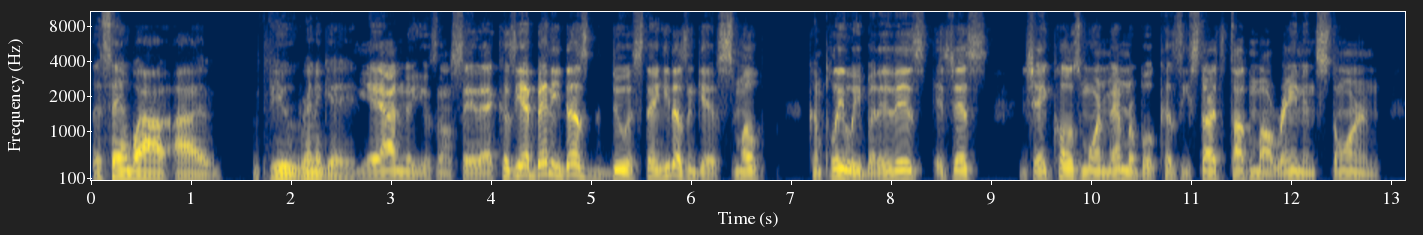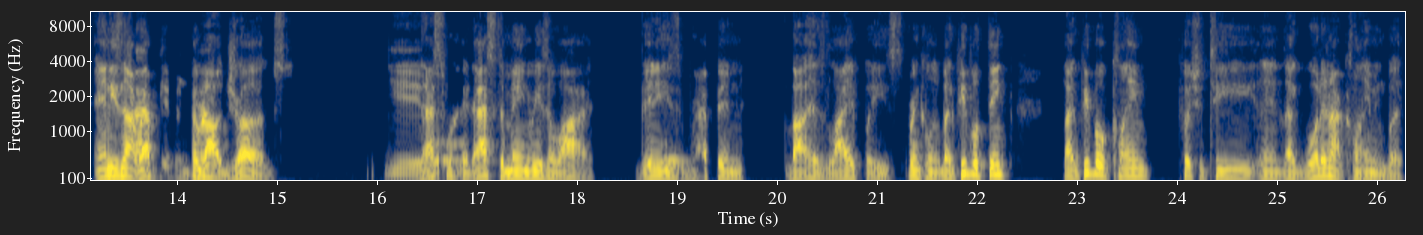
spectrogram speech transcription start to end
the same way I, I view Renegade. Yeah, I knew you was gonna say that because yeah, Benny does do his thing. He doesn't get smoked completely, but it is it's just J Cole's more memorable because he starts talking about rain and storm. And he's not rapping about drugs. Yeah, That's where that's the main reason why. Benny's Yeah. rapping about his life, but he's sprinkling like people think like people claim Pusha T and like well, they're not claiming, but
